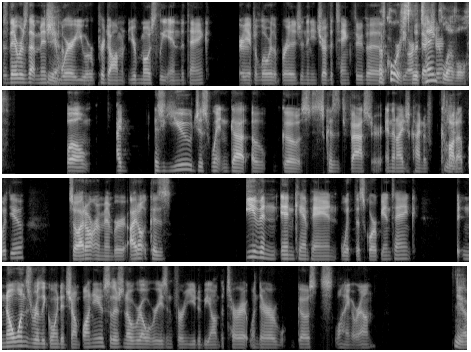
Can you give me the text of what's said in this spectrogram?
there was that mission Yeah. where you were predominant, you're mostly in the tank, you have to lower the bridge, and then you drive the tank through the. of course, the, tank level. Well, I because you just went and got a ghost because it's faster, and then I just kind of caught Yeah. up with you. So I don't remember. I don't because even in campaign with the scorpion tank, no one's really going to jump on you. So there's no real reason for you to be on the turret when there are ghosts lying around. Yeah,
